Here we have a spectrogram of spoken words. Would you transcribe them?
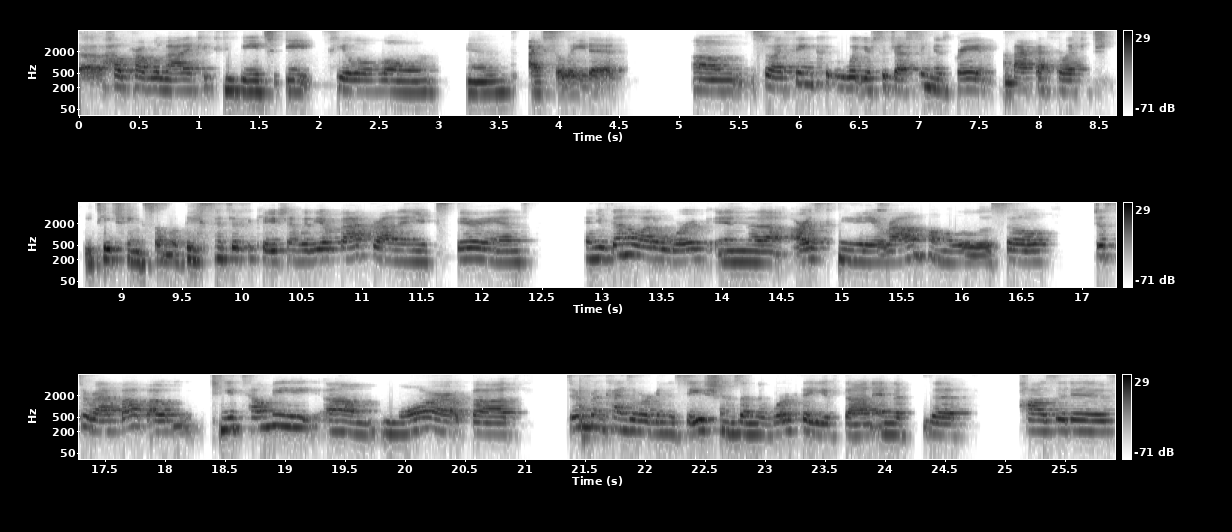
uh, how problematic it can be to be feel alone and isolated. Um, so I think what you're suggesting is great. In fact, I feel like you should be teaching some of these certification with your background and your experience. And you've done a lot of work in the arts community around Honolulu. So just to wrap up, um, can you tell me um, more about different kinds of organizations and the work that you've done and the, the positive,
